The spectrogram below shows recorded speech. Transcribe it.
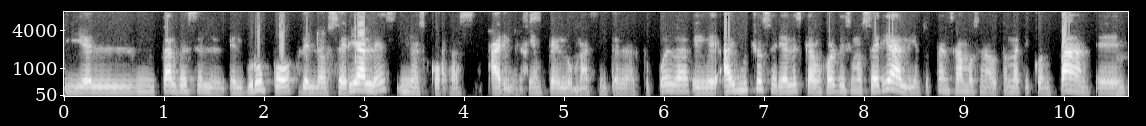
y, el, tal vez el, el, grupo de los cereales, no escojas harina, siempre lo más integral que puedas. Eh, hay muchos cereales que a lo mejor decimos cereal y entonces pensamos en automático en pan, en,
